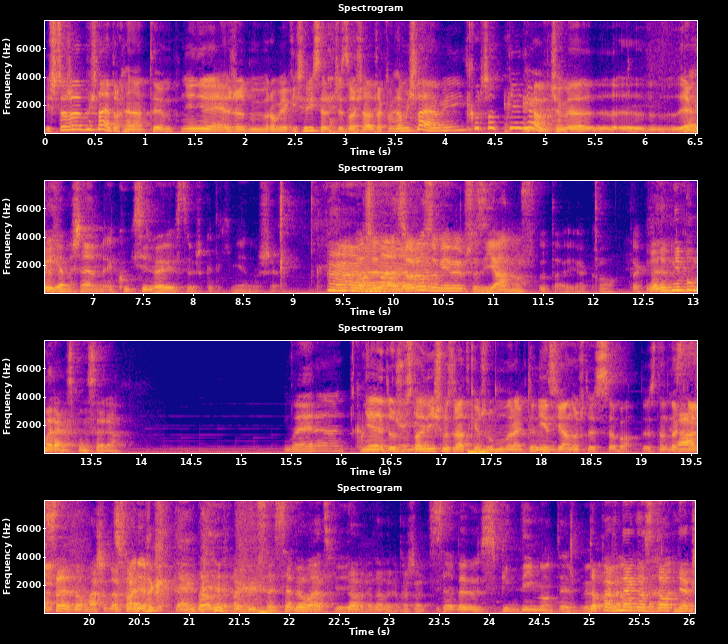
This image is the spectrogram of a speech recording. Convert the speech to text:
I szczerze myślałem trochę nad tym, nie, nie, żebym robił jakiś research czy coś, ale tak trochę myślałem i kurczę, nie, nie mam ciągle... E, ja, ja myślałem, Quicksilver jest troszkę takim Januszem. Znaczy, co rozumiemy przez Janusz tutaj jako... Według mnie bumerang Spencera. Bumerang? Nie, to już nie, ustaliliśmy z Radkiem, że Bumerang to nie jest Janusz, to jest Seba. To jest ten taki... A, Seba, masz rację. Cwaniak. Tak, dobra. Sebę łatwiej. Dobra, dobra, masz rację. Sebę był Speed Demon też był. Do pewnego on... stopnia J.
